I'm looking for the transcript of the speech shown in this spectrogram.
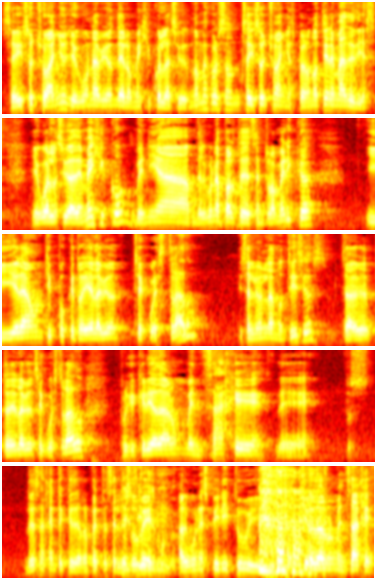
6, 8 años llegó un avión de Aeroméxico a la ciudad. No me acuerdo si son 6, 8 años, pero no tiene más de 10. Llegó a la Ciudad de México, venía de alguna parte de Centroamérica y era un tipo que traía el avión secuestrado y salió en las noticias. Traía, traía el avión secuestrado porque quería dar un mensaje de, pues, de esa gente que de repente se le sube algún espíritu y quiero dar un mensaje.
